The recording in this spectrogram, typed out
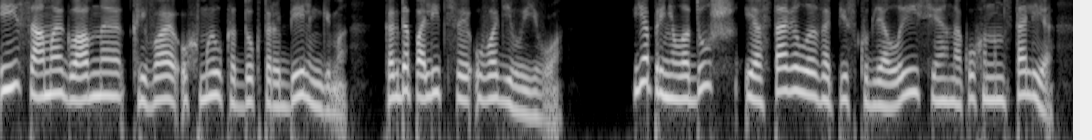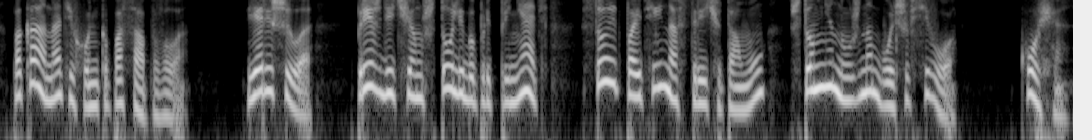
и, самое главное, кривая ухмылка доктора Беллингема, когда полиция уводила его. Я приняла душ и оставила записку для Лейси на кухонном столе, пока она тихонько посапывала. Я решила, прежде чем что-либо предпринять, стоит пойти навстречу тому, что мне нужно больше всего — кофе.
